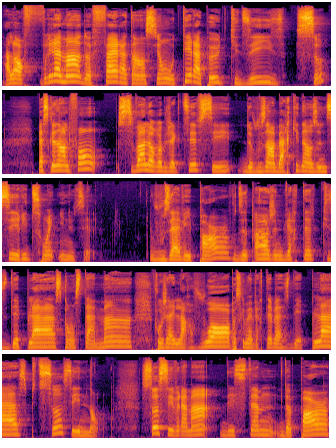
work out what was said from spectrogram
Alors, vraiment, de faire attention aux thérapeutes qui disent ça, parce que dans le fond, souvent leur objectif, c'est de vous embarquer dans une série de soins inutiles. Vous avez peur, vous dites Ah, j'ai une vertèbre qui se déplace constamment, il faut que j'aille la revoir parce que ma vertèbre, elle se déplace, puis tout ça, c'est non. Ça, c'est vraiment des systèmes de peur,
